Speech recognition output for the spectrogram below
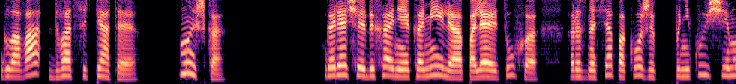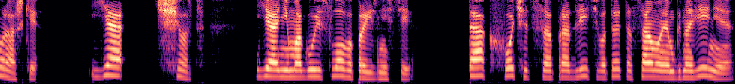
Глава двадцать пятая. Мышка. Горячее дыхание Камиля опаляет ухо, разнося по коже паникующие мурашки. Я... Черт! Я не могу и слова произнести. Так хочется продлить вот это самое мгновение,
